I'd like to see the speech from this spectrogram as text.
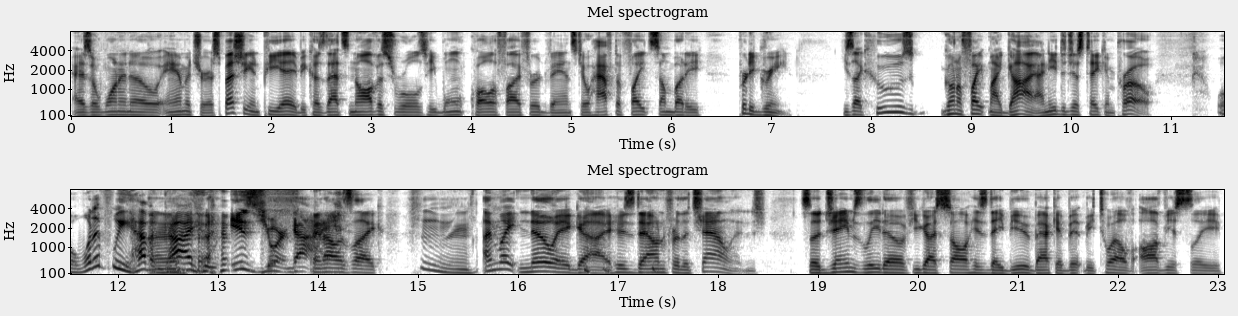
as a 1 0 amateur, especially in PA because that's novice rules. He won't qualify for advanced. He'll have to fight somebody pretty green. He's like, who's going to fight my guy? I need to just take him pro. Well, what if we have a guy who is your guy? And I was like, hmm, I might know a guy who's down for the challenge. So James Leto, if you guys saw his debut back at Bit B12, obviously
